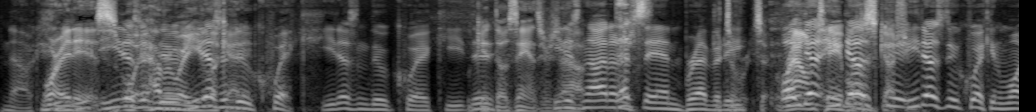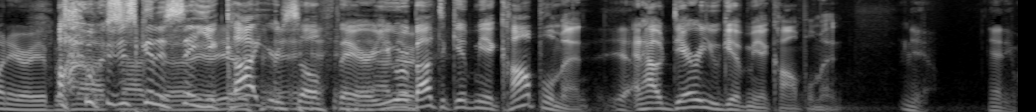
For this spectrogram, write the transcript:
No, or he, it is. He doesn't however do, he doesn't do quick. He doesn't do quick. He We'll get those answers He does out. not That's- understand brevity. it's a- it's a Well, he, round he does. Do, discussion. he does do quick in one area, but I was just going to uh, say, you yeah, caught yourself there. You were about to give me a compliment. Yeah. And how dare you give me a compliment? Yeah. Anyway.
